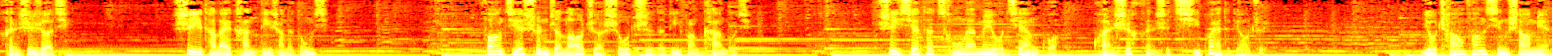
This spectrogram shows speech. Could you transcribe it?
很是热情，示意他来看地上的东西。方杰顺着老者手指的地方看过去，是一些他从来没有见过、款式很是奇怪的吊坠，有长方形上面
